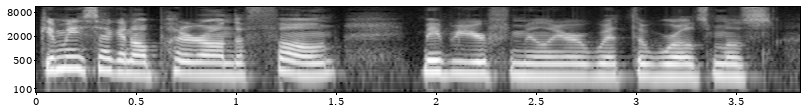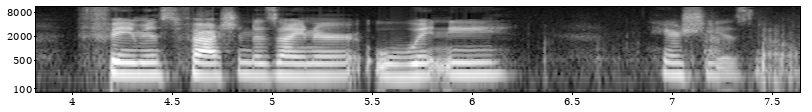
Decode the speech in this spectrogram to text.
Give me a second, I'll put her on the phone. Maybe you're familiar with the world's most famous fashion designer, Whitney. Here she is now.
